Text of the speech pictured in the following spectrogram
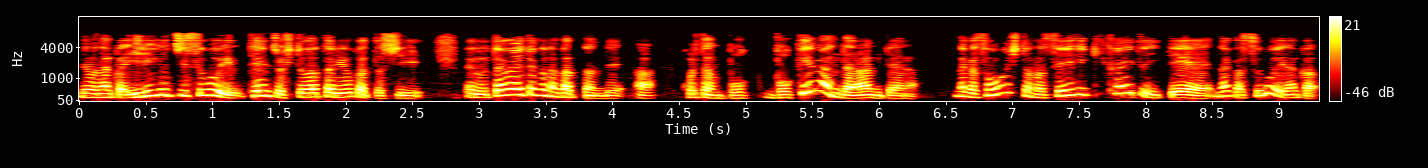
でもなんか入り口すごい店長人当たり良かったし、なんか疑いたくなかったんで、あ、これ多分ボボケなんだな、みたいな。なんかその人の性癖書いといて、なんかすごいなんか、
